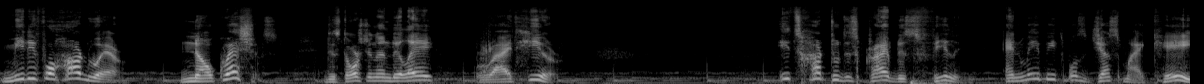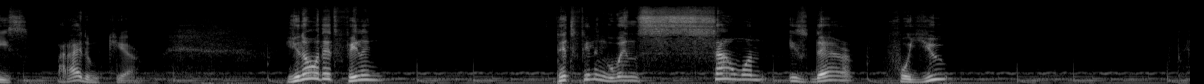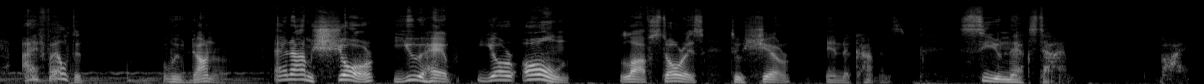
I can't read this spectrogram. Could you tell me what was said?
MIDI for hardware? No questions. Distortion and delay? Right here. It's hard to describe this feeling, and maybe it was just my case, but I don't care. You know that feeling? That feeling when someone is there for you? I felt it with Donner, and I'm sure you have your own love stories to share in the comments. See you next time. Bye.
